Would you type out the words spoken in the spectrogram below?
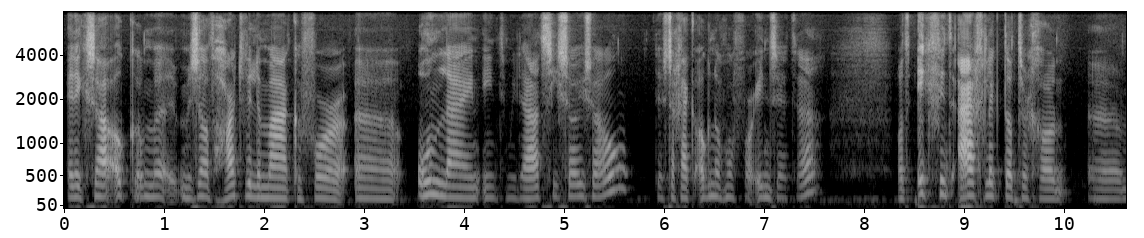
en ik zou ook me- mezelf hard willen maken voor eh, online intimidatie sowieso. Dus daar ga ik ook nog maar voor inzetten. Want ik vind eigenlijk dat er gewoon. Ehm,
